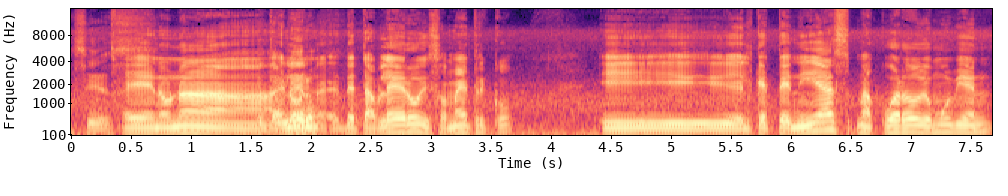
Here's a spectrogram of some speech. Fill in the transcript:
Así es. en una De en tablero. un- de tablero isométrico y el que tenías me acuerdo yo muy bien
